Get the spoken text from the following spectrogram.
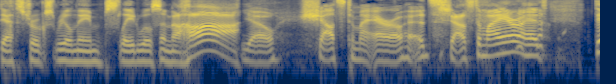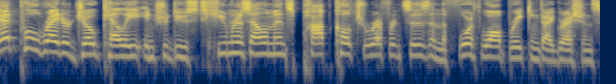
Deathstroke's real name, Slade Wilson. Aha! Yo, shouts to my arrowheads. Shouts to my arrowheads. Deadpool writer Joe Kelly introduced humorous elements, pop culture references, and the fourth wall breaking digressions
